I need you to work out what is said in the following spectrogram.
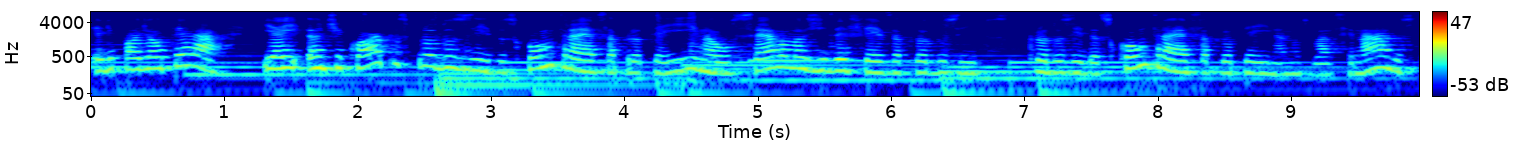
ele pode alterar. E aí, anticorpos produzidos contra essa proteína, ou células de defesa produzidos, produzidas contra essa proteína nos vacinados,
